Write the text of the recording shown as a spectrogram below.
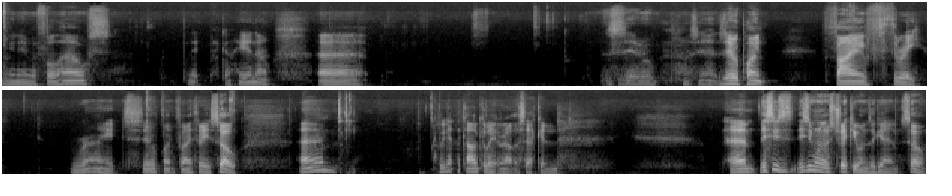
We're have a full house. Put it back on here now. Uh, zero, zero point five three. Right, zero point five three. So, um, if we get the calculator out a second, um, this is this is one of those tricky ones again. So,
